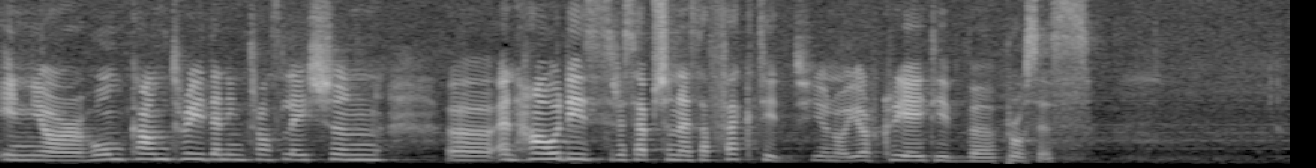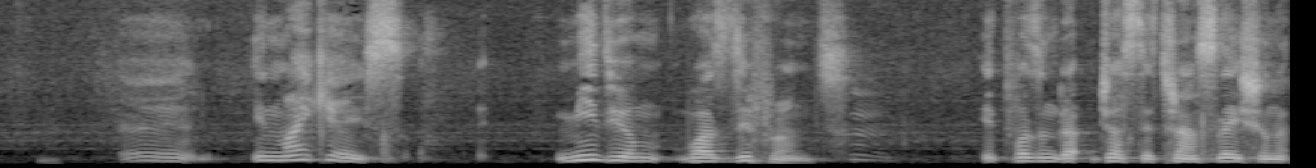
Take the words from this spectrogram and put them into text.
in your home country than in translation? Uh, and how this reception has affected, you know, your creative uh, process? Uh, in my case, medium was different. It wasn't just a translation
